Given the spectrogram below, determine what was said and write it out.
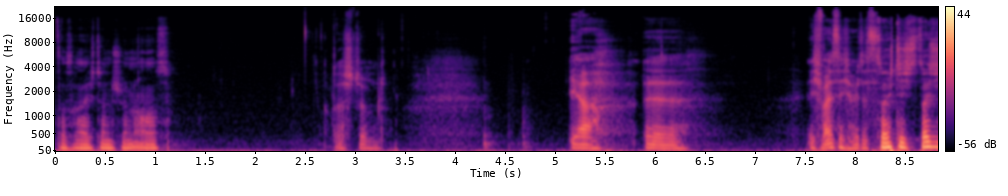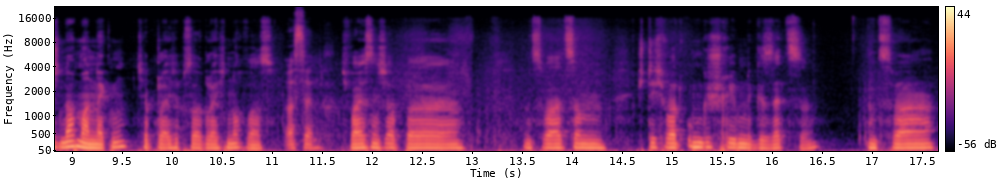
das reicht dann schön aus. Das stimmt. Ja, äh, ich weiß nicht, ich das. Soll ich dich, soll ich dich nochmal necken? Ich habe gleich, ich hab sogar gleich noch was. Was denn? Ich weiß nicht, ob, äh, und zwar zum Stichwort ungeschriebene Gesetze. Und zwar,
